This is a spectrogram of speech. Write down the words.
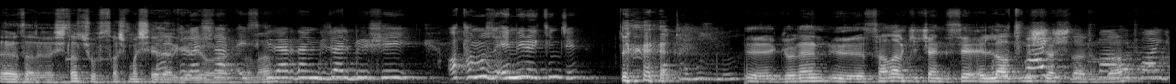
Evet arkadaşlar çok saçma şeyler geliyor Arkadaşlar aklına. eskilerden güzel bir şey. Atamız Emir Ekinci. Otomuz mu? Ee, Gönen e, sanar ki kendisi 50-60 Mutfağa git, yaşlarında. mutfağa, mutfağa git,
